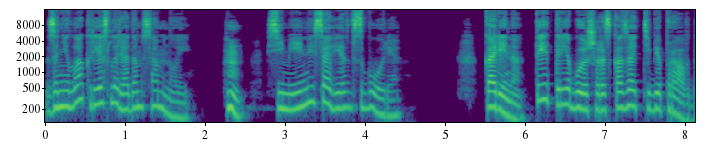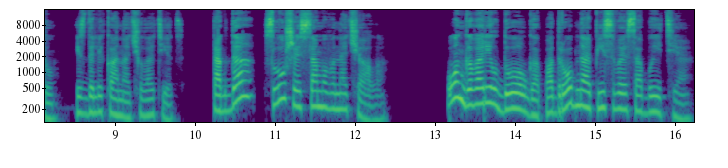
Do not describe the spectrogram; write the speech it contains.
заняла кресло рядом со мной. Хм, семейный совет в сборе. «Карина, ты требуешь рассказать тебе правду», — издалека начал отец. «Тогда слушай с самого начала». Он говорил долго, подробно описывая события.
